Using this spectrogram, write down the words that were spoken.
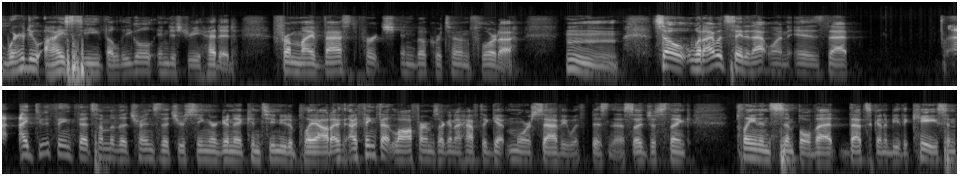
Where do I see the legal industry headed from my vast perch in Boca Raton, Florida? Hmm. So, what I would say to that one is that I do think that some of the trends that you're seeing are going to continue to play out. I, I think that law firms are going to have to get more savvy with business. I just think, plain and simple, that that's going to be the case. And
